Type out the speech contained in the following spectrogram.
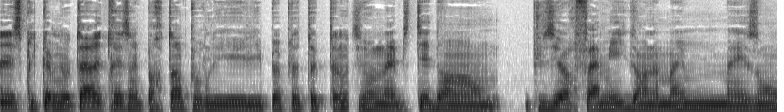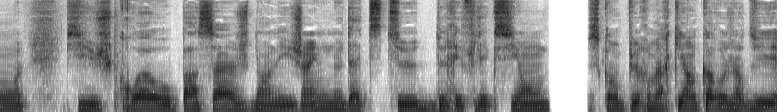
L'esprit communautaire est très important pour les, les peuples autochtones. Si on habitait dans plusieurs familles dans la même maison. Puis je crois au passage dans les gènes d'attitude, de réflexion. Ce qu'on peut remarquer encore aujourd'hui,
